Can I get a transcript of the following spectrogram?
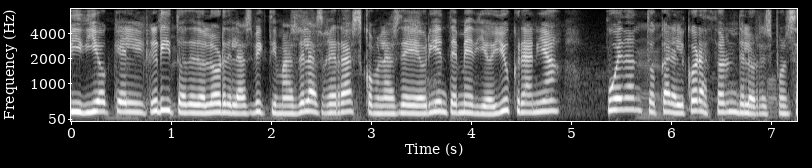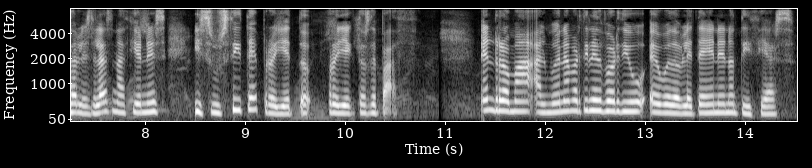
pidió que el grito de dolor de las víctimas de las guerras, como las de Oriente Medio y Ucrania, puedan tocar el corazón de los responsables de las naciones y suscite proyectos de paz. En Roma, Almudena Martínez Bordiú, EWTN Noticias.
